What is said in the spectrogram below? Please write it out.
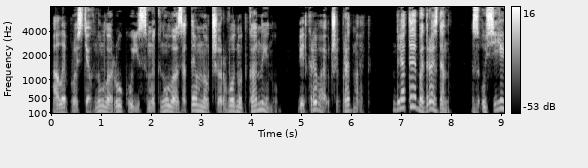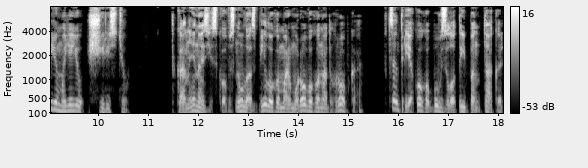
але простягнула руку і смикнула за темно червону тканину, відкриваючи предмет. Для тебе, Дрезден, з усією моєю щирістю. Тканина зісковзнула з білого мармурового надгробка, в центрі якого був золотий пентакль.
